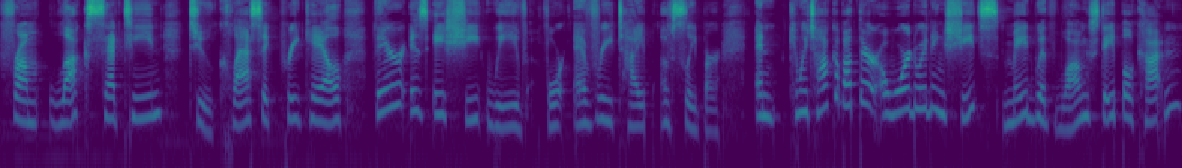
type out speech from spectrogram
From luxe sateen to classic percale, there is a sheet weave for every type of sleeper. And can we talk about their award winning sheets made with long staple cotton?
